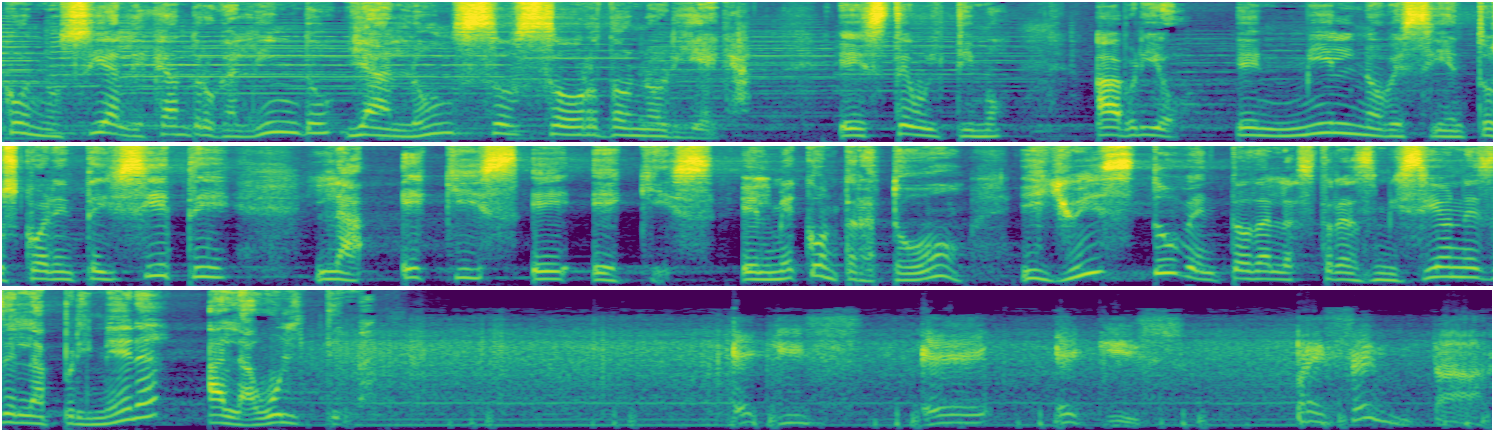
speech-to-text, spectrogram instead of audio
conocí a Alejandro Galindo y a Alonso Sordo Noriega. Este último abrió en 1947 la XEX. Él me contrató y yo estuve en todas las transmisiones de la primera a la última. XEX presenta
